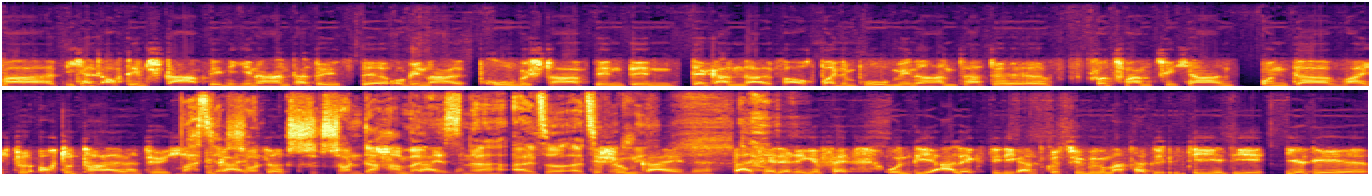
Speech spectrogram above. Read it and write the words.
war, ich hatte auch den Stab, den ich in der Hand hatte, ist der Original-Probestab, den, den der Gandalf auch bei den Proben in der Hand hatte äh, vor 20 Jahren. Und da war ich auch total natürlich Was begeistert. ja schon, schon der Hammer geil, ist, ne? Also, also ist schon geil, ne? Als Herr der Ringe-Fan. Und die Alex, die die ganzen Kostüme gemacht hat, die, die, hier, die,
